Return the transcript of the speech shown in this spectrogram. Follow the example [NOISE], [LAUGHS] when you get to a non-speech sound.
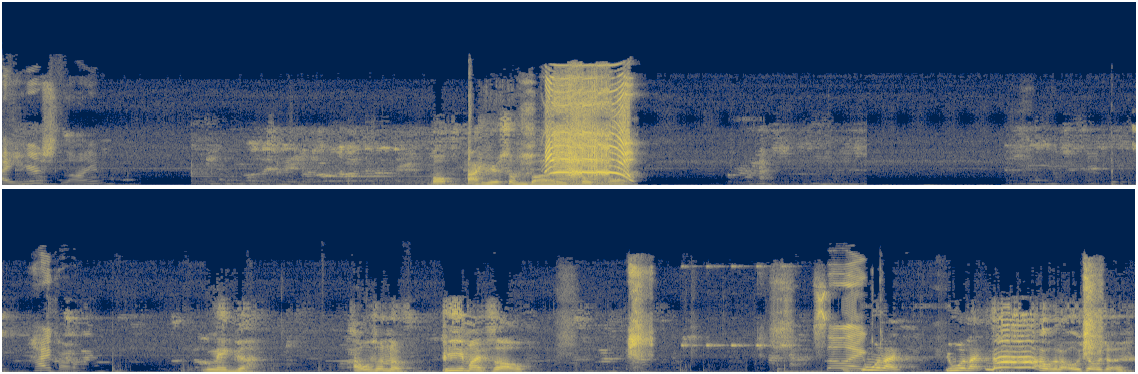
I hear slime? Oh, I hear somebody ah! so. Hi, Carl. Nigga. I was gonna pee myself. [LAUGHS] So like, You were like, you were like, no! I was like, oh, shit, oh.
